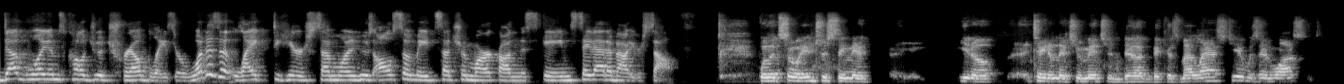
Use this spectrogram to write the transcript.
Doug Williams called you a trailblazer. What is it like to hear someone who's also made such a mark on this game say that about yourself? Well, it's so interesting that, you know, Tatum, that you mentioned Doug, because my last year was in Washington.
